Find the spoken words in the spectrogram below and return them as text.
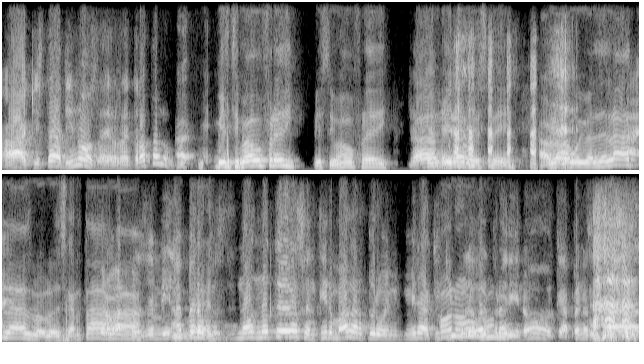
Ah, aquí está, dinos, eh, retrátalo. Ah, mi, estimado Freddy, mi estimado Freddy. Ya, mira. Este, hablaba muy bien del Atlas, lo, descartaba. Pero, pues, ah, pero pues, no, no te debas sentir mal, Arturo. Mira aquí no, no, le va el Freddy, ¿no? Que apenas está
